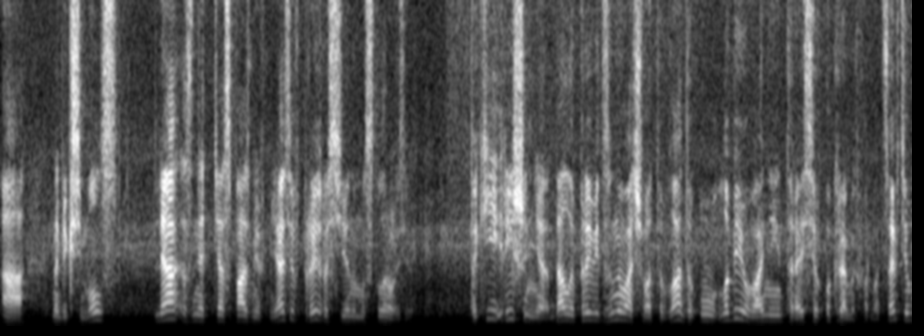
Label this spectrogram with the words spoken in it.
а набіксімолс для зняття спазмів м'язів при розсіяному склерозі. Такі рішення дали привід звинувачувати владу у лобіюванні інтересів окремих фармацевтів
